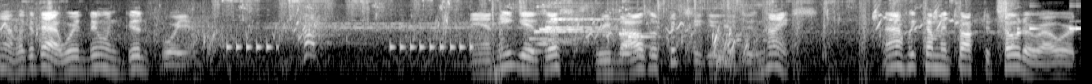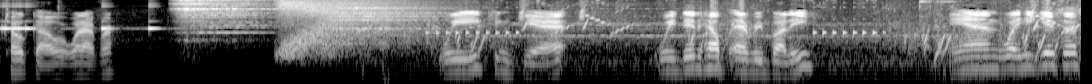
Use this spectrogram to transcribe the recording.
Yeah, look at that. We're doing good for you. And he gives us three bottles of Pixie Dew, which is nice. Now if we come and talk to Totoro, or Toko, or whatever, we can get... We did help everybody. And what he gives us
